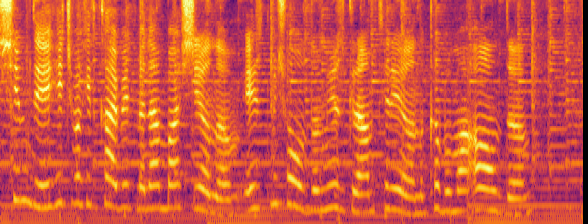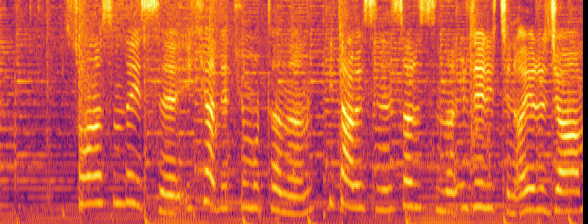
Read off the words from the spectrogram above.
Şimdi hiç vakit kaybetmeden başlayalım. Eritmiş olduğum 100 gram tereyağını kabıma aldım. Sonrasında ise 2 adet yumurtanın bir tanesinin sarısını üzeri için ayıracağım.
